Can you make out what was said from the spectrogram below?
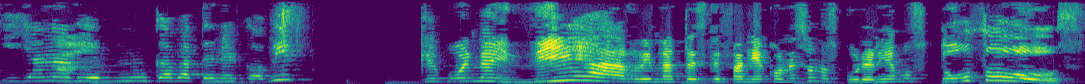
y ya nadie nunca va a tener COVID. ¡Qué buena idea, Renata Estefanía! Con eso nos curaríamos todos.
